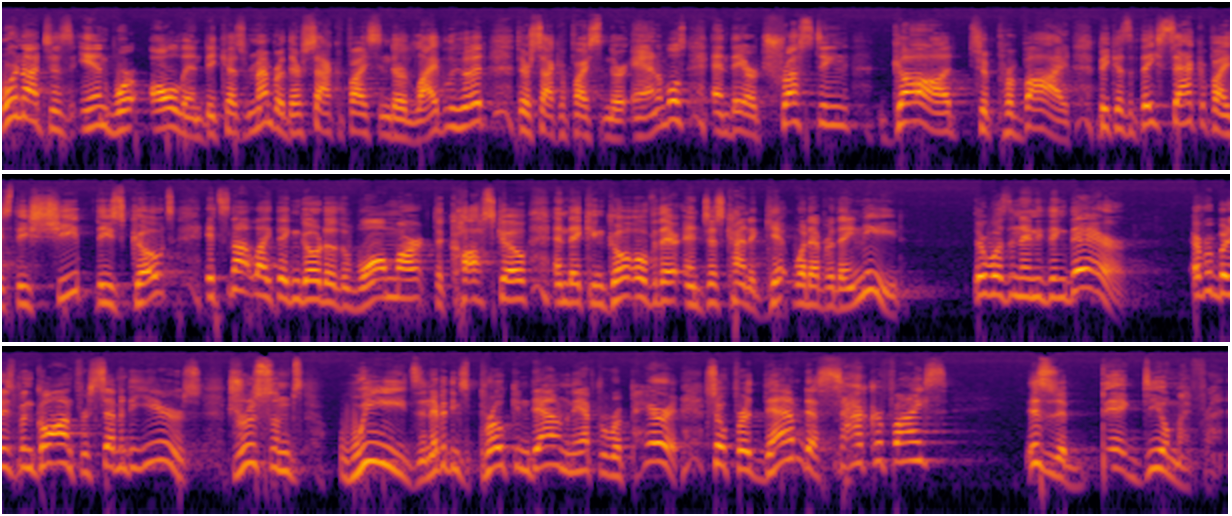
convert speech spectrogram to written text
we're not just in, we're all in. Because remember, they're sacrificing their livelihood, they're sacrificing their animals, and they are trusting God to provide. Because if they sacrifice these sheep, these goats, it's not like they can go to the Walmart, the Costco, and they can go over there and just kind of get whatever they need. There wasn't anything there. Everybody's been gone for 70 years. Jerusalem's weeds and everything's broken down and they have to repair it. So for them to sacrifice, this is a big deal, my friend.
